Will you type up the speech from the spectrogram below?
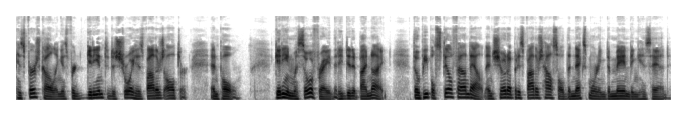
his first calling is for Gideon to destroy his father's altar and pole. Gideon was so afraid that he did it by night, though people still found out and showed up at his father's household the next morning demanding his head.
